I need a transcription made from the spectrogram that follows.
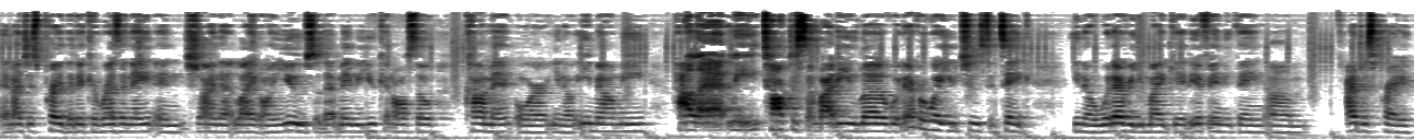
and I just pray that it can resonate and shine that light on you so that maybe you can also comment or, you know, email me holla at me, talk to somebody you love, whatever way you choose to take, you know, whatever you might get, if anything. Um, I just pray,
